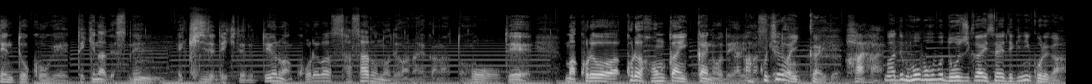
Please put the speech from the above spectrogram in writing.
伝統工芸的なですね、うん。え生地でできてるっていうのはこれは刺さるのではないかなと思って、まあ、これはこれは本館1回の方でやりますけどあこちらは1回で。はいはい、まあでもほぼほぼ同時開催的にこれが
